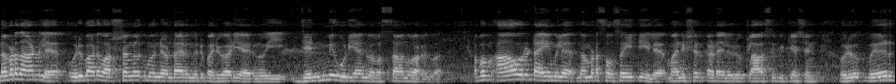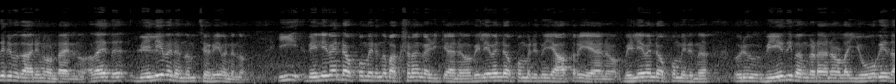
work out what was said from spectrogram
നമ്മുടെ നാട്ടിൽ ഒരുപാട് വർഷങ്ങൾക്ക് മുന്നേ ഉണ്ടായിരുന്ന ഒരു പരിപാടിയായിരുന്നു ഈ ജന്മി കുടിയാൻ വ്യവസ്ഥ എന്ന് പറയുന്നത്. അപ്പം ആ ഒരു ടൈമിൽ നമ്മുടെ സൊസൈറ്റിയിൽ മനുഷ്യർക്കിടയിൽ ഒരു ക്ലാസിഫിക്കേഷൻ ഒരു വേർതിരിവ് കാര്യങ്ങളുണ്ടായിരുന്നു അതായത് വലിയവനെന്നും ചെറിയവനെന്നും. ഈ വലിയവന്റെ ഒപ്പം ഇരുന്ന് ഭക്ഷണം കഴിക്കാനോ വലിയവന്റെ ഒപ്പം ഇരുന്ന് യാത്ര ചെയ്യാനോ വലിയവന്റെ ഒപ്പം ഇരുന്ന് ഒരു വേദി പങ്കിടാനോ ഉള്ള യോഗ്യത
